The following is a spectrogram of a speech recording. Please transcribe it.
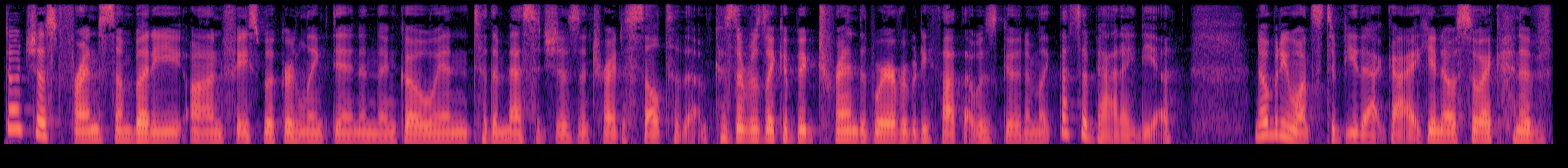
don't just friend somebody on Facebook or LinkedIn and then go into the messages and try to sell to them. Because there was like a big trend where everybody thought that was good. I'm like, that's a bad idea nobody wants to be that guy, you know. So I kind of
